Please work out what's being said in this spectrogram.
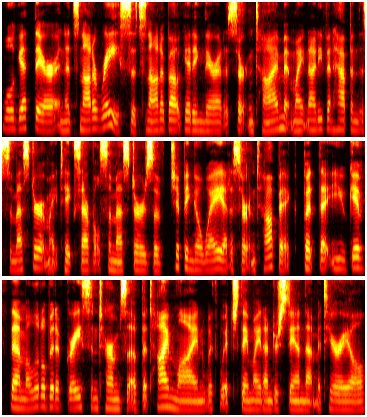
we'll get there. And it's not a race. It's not about getting there at a certain time. It might not even happen this semester. It might take several semesters of chipping away at a certain topic, but that you give them a little bit of grace in terms of the timeline with which they might understand that material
